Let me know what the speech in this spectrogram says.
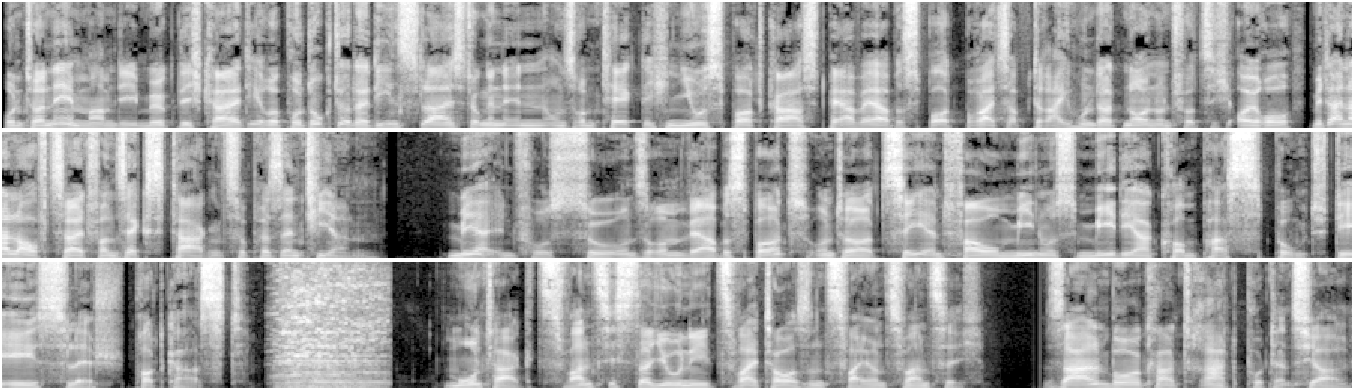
Unternehmen haben die Möglichkeit, ihre Produkte oder Dienstleistungen in unserem täglichen News-Podcast per Werbespot bereits ab 349 Euro mit einer Laufzeit von sechs Tagen zu präsentieren. Mehr Infos zu unserem Werbespot unter cnv-mediacompass.de slash podcast. Montag, 20. Juni 2022. Salenburg hat Radpotenzial.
